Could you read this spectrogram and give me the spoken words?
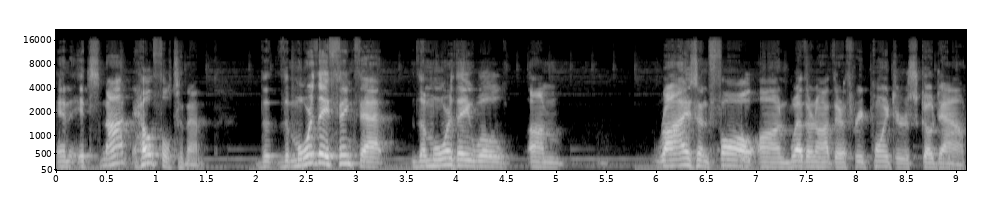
and it's not helpful to them. The the more they think that, the more they will um, rise and fall on whether or not their three pointers go down.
